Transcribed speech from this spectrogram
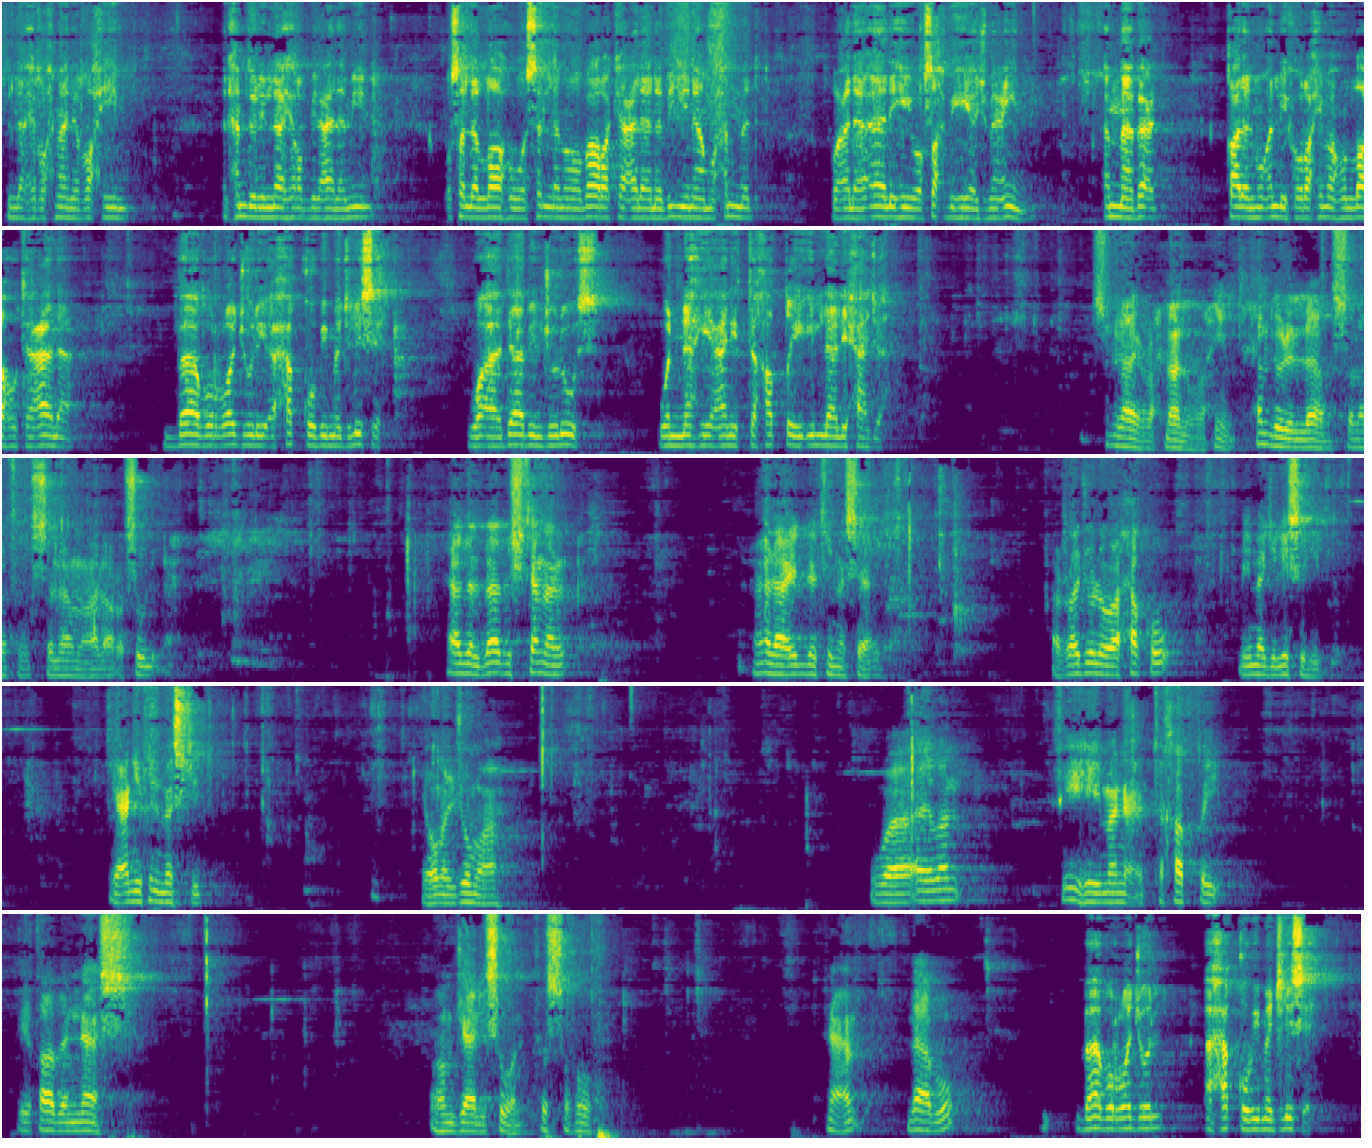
بسم الله الرحمن الرحيم. الحمد لله رب العالمين وصلى الله وسلم وبارك على نبينا محمد وعلى آله وصحبه أجمعين. أما بعد قال المؤلف رحمه الله تعالى باب الرجل أحق بمجلسه وآداب الجلوس والنهي عن التخطي إلا لحاجة. بسم الله الرحمن الرحيم. الحمد لله والصلاة والسلام على رسول الله هذا الباب اشتمل على عدة مسائل. الرجل أحق بمجلسه يعني في المسجد يوم الجمعة. وأيضا فيه منع التخطي رقاب الناس. وهم جالسون في الصفوف. نعم. باب. باب الرجل أحق بمجلسه.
